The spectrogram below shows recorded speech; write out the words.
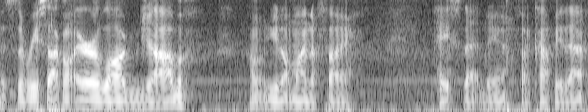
it's the recycle error log job. Oh, you don't mind if I paste that, do you? If I copy that.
